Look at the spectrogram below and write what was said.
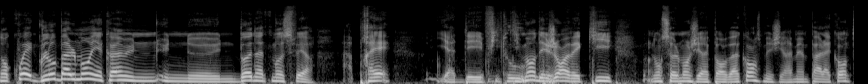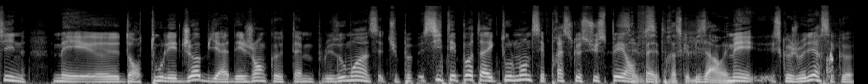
Donc ouais, globalement, il y a quand même une, une- une bonne atmosphère. Après, il y a des, effectivement des gens avec qui non seulement j'irai pas en vacances, mais j'irai même pas à la cantine. Mais euh, dans tous les jobs, il y a des gens que t'aimes plus ou moins. Tu peux, si t'es pote avec tout le monde, c'est presque suspect en fait. C'est presque bizarre, oui. Mais ce que je veux dire, c'est que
